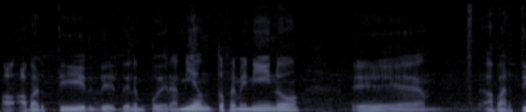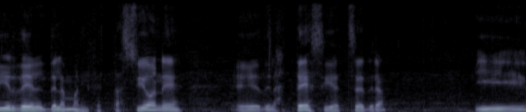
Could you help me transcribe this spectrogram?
a, partir de- del empoderamiento femenino, eh, a partir del- de, las manifestaciones, eh, de las tesis, etcétera. Y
